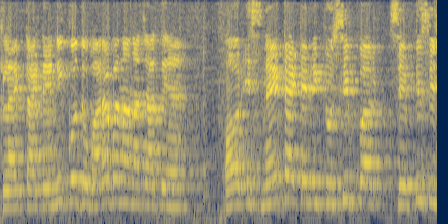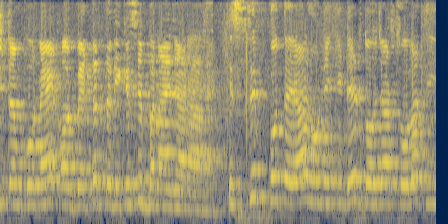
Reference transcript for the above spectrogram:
क्लाइव टाइटेनिक को दोबारा बनाना चाहते हैं और इस नए टाइटेनिक टू शिप पर सेफ्टी सिस्टम को नए और बेहतर तरीके से बनाया जा रहा है। इस शिप को तैयार होने की डेट 2016 थी,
